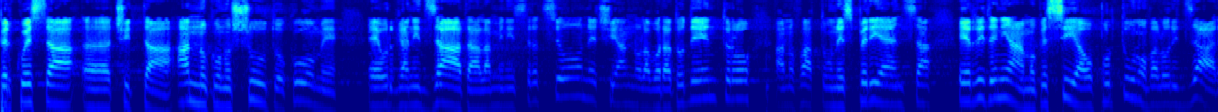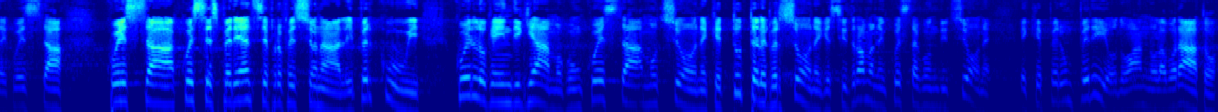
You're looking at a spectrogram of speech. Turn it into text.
per questa eh, città. Hanno conosciuto come è organizzata l'amministrazione, ci hanno lavorato dentro, hanno fatto un'esperienza e riteniamo che sia opportuno valorizzare questa, questa, queste esperienze professionali, per cui quello che indichiamo con questa mozione è che tutte le persone che si trovano in questa condizione e che per un periodo hanno lavorato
